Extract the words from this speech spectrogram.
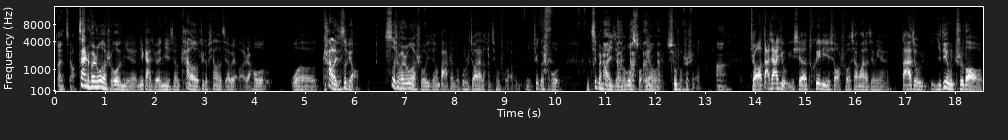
断桥。三十分钟的时候，你你感觉你已经看到这个片子结尾了，然后我看了几次表，四十分钟的时候已经把整个故事交代的很清楚了。你这个时候，你基本上已经能够锁定凶手是谁了。啊，只要大家有一些推理小说相关的经验，大家就一定知道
